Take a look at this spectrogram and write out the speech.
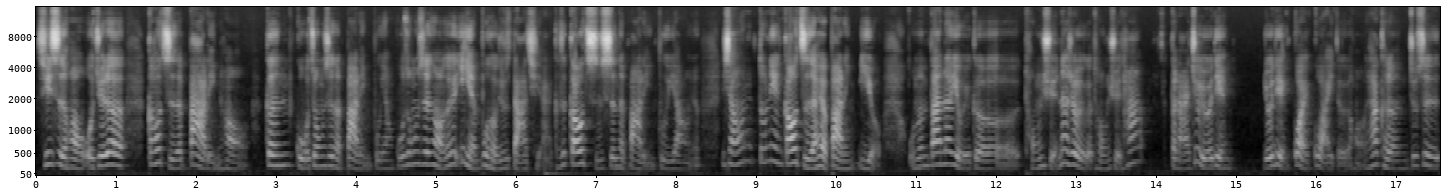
其实哈，我觉得高职的霸凌哈。跟国中生的霸凌不一样，国中生哦，那个一言不合就是打起来。可是高职生的霸凌不一样，你想要都念高职还有霸凌？有，我们班呢有一个同学，那时候有一个同学，他本来就有点有点怪怪的哈，他可能就是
